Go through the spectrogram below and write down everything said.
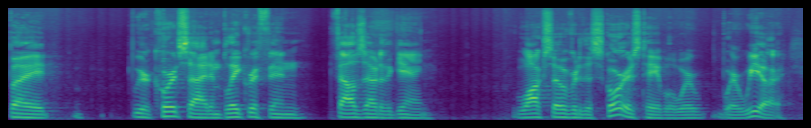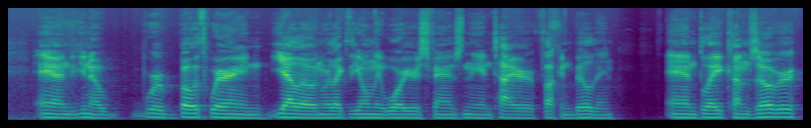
but we were courtside, and Blake Griffin fouls out of the game, walks over to the scorers table where where we are, and you know we're both wearing yellow, and we're like the only Warriors fans in the entire fucking building. And Blake comes over,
